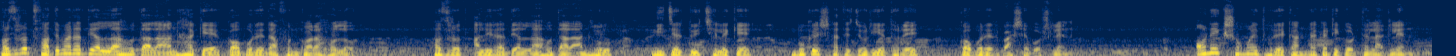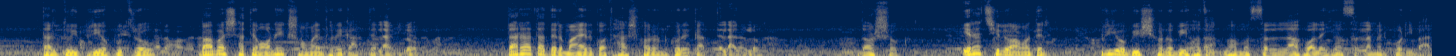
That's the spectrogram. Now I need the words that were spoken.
হজরত ফাতেমা রাদি আল্লাহ আনহাকে কবরে দাফন করা হলো। হজরত আলী রাদি আল্লাহ আনহু নিজের দুই ছেলেকে বুকের সাথে জড়িয়ে ধরে কবরের পাশে বসলেন। অনেক সময় ধরে কান্নাকাটি করতে লাগলেন। তার দুই প্রিয় পুত্র বাবার সাথে অনেক সময় ধরে কাঁদতে লাগল। তারা তাদের মায়ের কথা স্মরণ করে কাঁদতে লাগল। দর্শক, এরা ছিল আমাদের প্রিয় বিশ্বনবী হজরত মোহাম্মদ সাল্লাহ আলহি আসাল্লামের পরিবার,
